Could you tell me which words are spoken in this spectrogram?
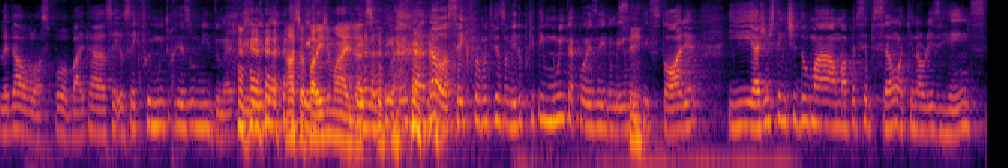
Legal, Loss. Pô, baita. Eu sei, eu sei, que foi muito resumido, né? Muita, Nossa, tem, eu falei demais já, tem, tem muita, Não, eu sei que foi muito resumido porque tem muita coisa aí no meio, Sim. muita história. E a gente tem tido uma, uma percepção aqui na Raise Hands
